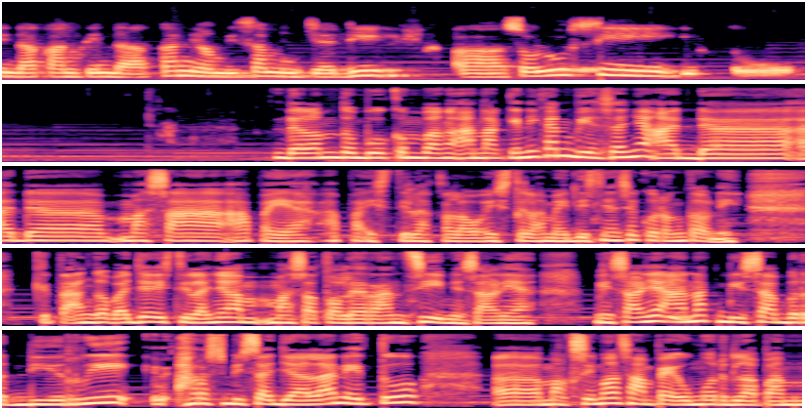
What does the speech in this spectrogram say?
tindakan-tindakan yang bisa menjadi uh, solusi gitu dalam tumbuh kembang anak ini kan biasanya ada ada masa apa ya apa istilah kalau istilah medisnya sih kurang tahu nih. Kita anggap aja istilahnya masa toleransi misalnya. Misalnya anak bisa berdiri harus bisa jalan itu uh, maksimal sampai umur 18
